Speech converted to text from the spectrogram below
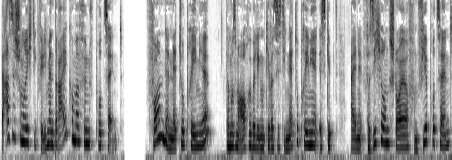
Das ist schon richtig viel. Ich meine, 3,5 Prozent von der Nettoprämie da muss man auch überlegen, okay, was ist die Nettoprämie? Es gibt eine Versicherungssteuer von vier Prozent,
